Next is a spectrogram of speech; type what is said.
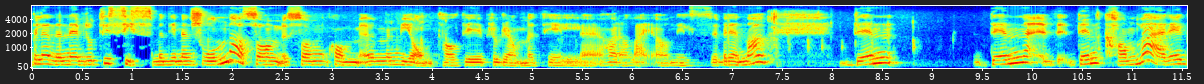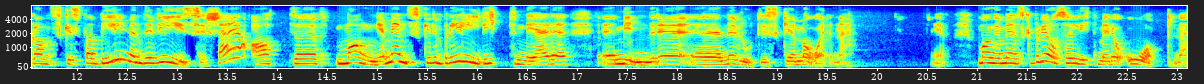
denne nevrotisismedimensjonen som, som kom eh, mye omtalt i programmet til eh, Harald Eia og Nils Brenna. Den, den, den, kan være ganske stabil, men det viser seg at mange mennesker blir litt mer, mindre nevrotiske med årene. Ja. Mange mennesker blir også litt mer åpne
